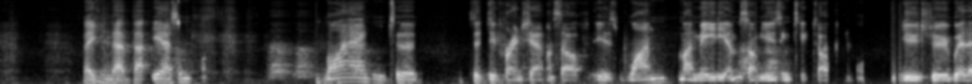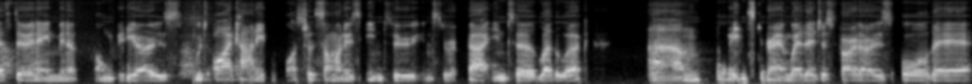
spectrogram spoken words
Making that back. Yeah, so my angle to to differentiate myself is one, my medium. So I'm using TikTok and YouTube where they're 13 minute long videos, which I can't even watch as someone who's into Insta, uh, into leatherwork. Um, or Instagram where they're just photos or they're,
